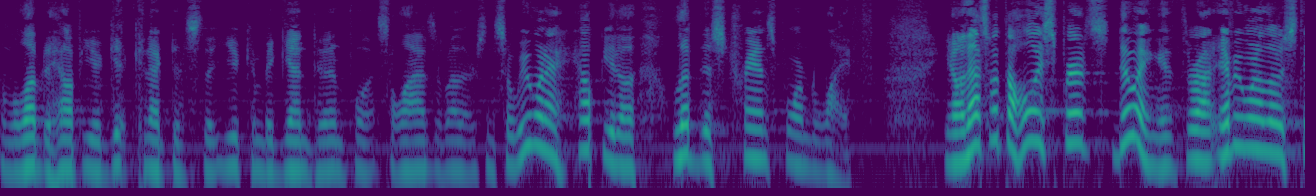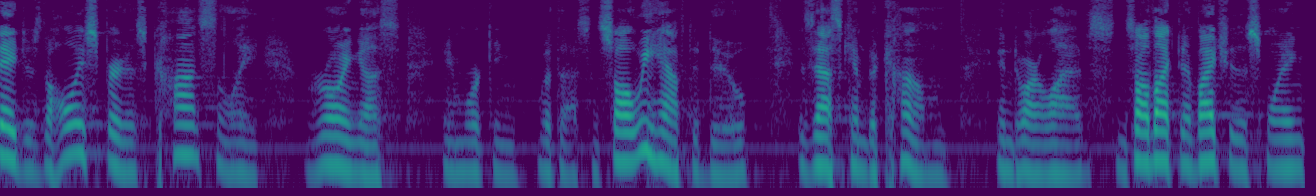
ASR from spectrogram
and we'd love to help you get connected so that you can begin to influence the lives of others. And so, we want to help you to live this transformed life. You know, that's what the Holy Spirit's doing throughout every one of those stages. The Holy Spirit is constantly growing us and working with us. And so all we have to do is ask Him to come into our lives. And so I'd like to invite you this morning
